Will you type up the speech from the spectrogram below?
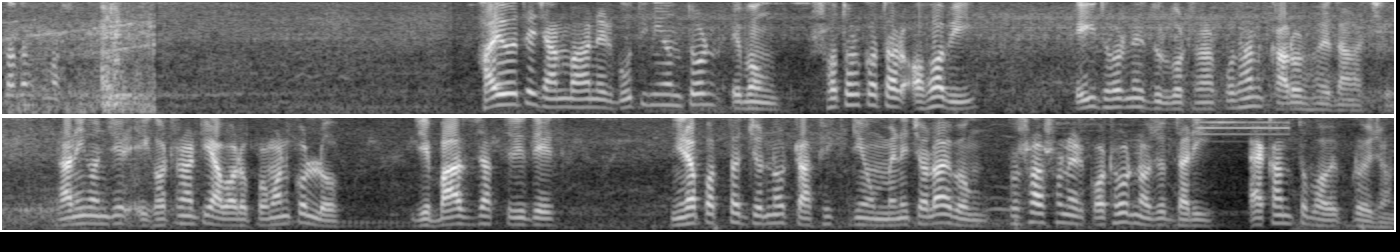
সাধন কুমার হাইওয়েতে যানবাহনের গতি নিয়ন্ত্রণ এবং সতর্কতার অভাবই এই ধরনের দুর্ঘটনার প্রধান কারণ হয়ে দাঁড়াচ্ছে। রানীগঞ্জের এই ঘটনাটি আবারও প্রমাণ করল যে বাস যাত্রীদের নিরাপত্তার জন্য ট্রাফিক নিয়ম মেনে চলা এবং প্রশাসনের কঠোর নজরদারি একান্তভাবে প্রয়োজন।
